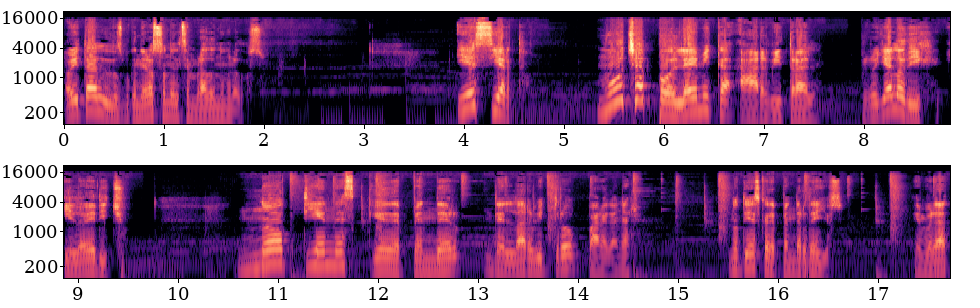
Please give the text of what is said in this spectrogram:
Ahorita los Bucaneros son el sembrado número 2. Y es cierto, Mucha polémica arbitral. Pero ya lo dije y lo he dicho. No tienes que depender del árbitro para ganar. No tienes que depender de ellos. En verdad,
